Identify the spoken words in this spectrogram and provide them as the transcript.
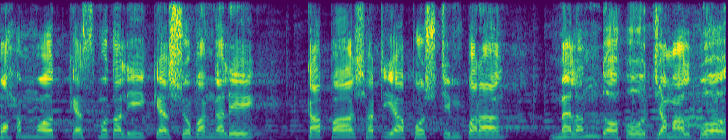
মোহাম্মদ ক্যাসমত আলী ক্যাশো বাঙ্গালী, কাপা সাটিয়া পশ্চিমপাড়া মেলান্দহ জামালপুর।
